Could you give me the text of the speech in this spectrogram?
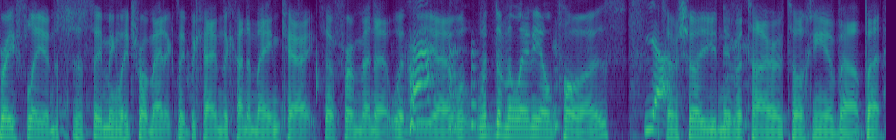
briefly and seemingly traumatically became the kind of main character for a minute with the uh, with the millennial pause, yeah. which I'm sure you never tire of talking about. But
